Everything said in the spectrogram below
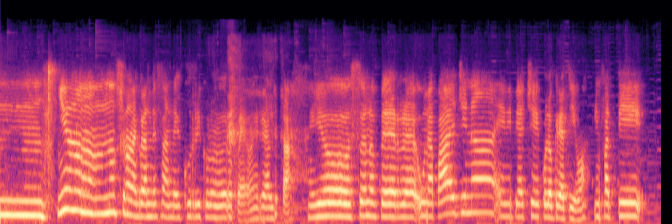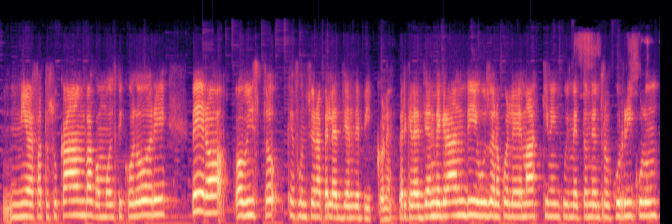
Mm, io non, non sono una grande fan del curriculum europeo in realtà. Io sono per una pagina e mi piace quello creativo. Infatti il mio è fatto su Canva con molti colori, però ho visto che funziona per le aziende piccole, perché le aziende grandi usano quelle macchine in cui mettono dentro il curriculum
